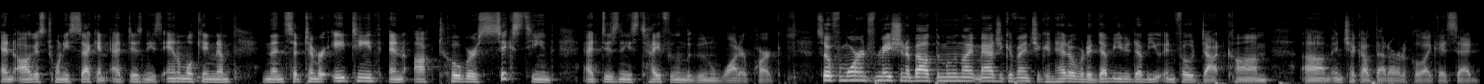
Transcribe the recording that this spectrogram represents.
and august 22nd at disney's animal kingdom and then september 18th and october 16th at disney's typhoon lagoon water park so for more information about the moonlight magic event you can head over to wdwinfo.com um, and check out that article like i said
